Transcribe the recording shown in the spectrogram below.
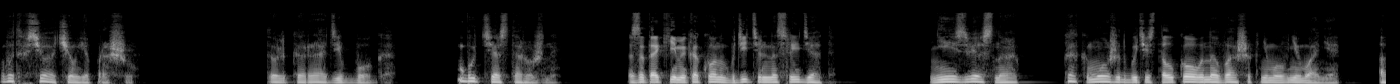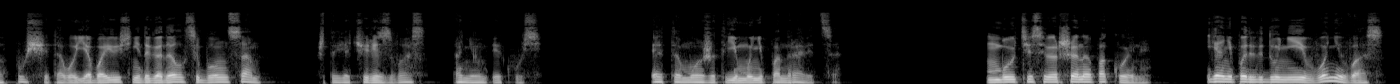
Вот все, о чем я прошу. Только ради Бога, будьте осторожны. За такими, как он, бдительно следят. Неизвестно, как может быть истолковано ваше к нему внимание, а пуще того, я боюсь, не догадался бы он сам, что я через вас о нем пекусь. Это может ему не понравиться. Будьте совершенно покойны. Я не подведу ни его, ни вас.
